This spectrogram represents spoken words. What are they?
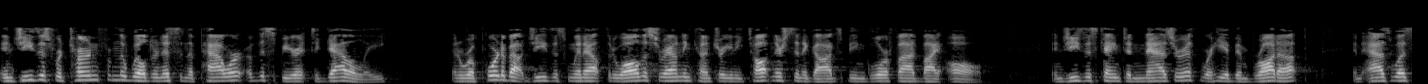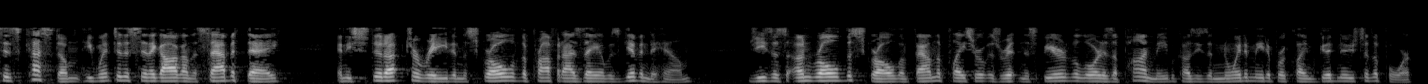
And Jesus returned from the wilderness in the power of the Spirit to Galilee. And a report about Jesus went out through all the surrounding country, and he taught in their synagogues, being glorified by all. And Jesus came to Nazareth, where he had been brought up. And as was his custom, he went to the synagogue on the Sabbath day, and he stood up to read, and the scroll of the prophet Isaiah was given to him. Jesus unrolled the scroll and found the place where it was written, The Spirit of the Lord is upon me, because he's anointed me to proclaim good news to the poor.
